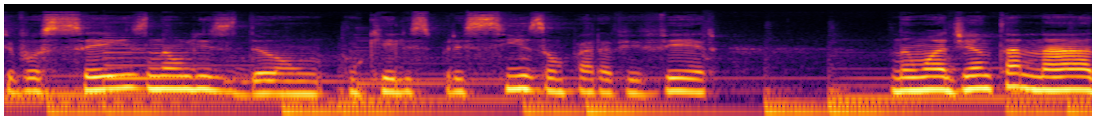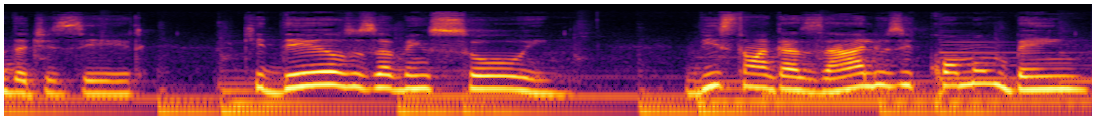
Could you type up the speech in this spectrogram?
Se vocês não lhes dão o que eles precisam para viver, não adianta nada dizer que Deus os abençoe, vistam agasalhos e comam bem.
